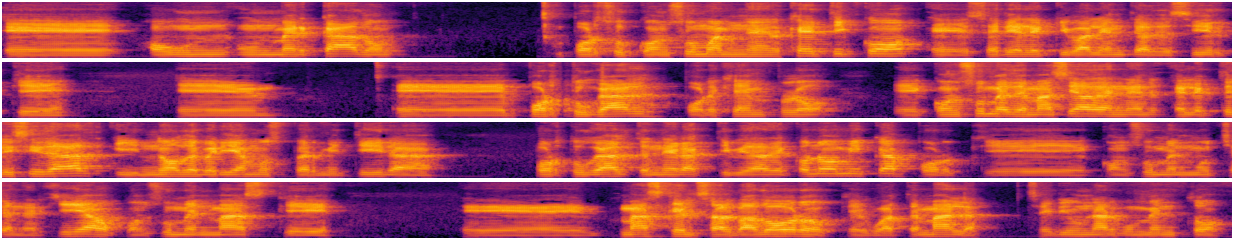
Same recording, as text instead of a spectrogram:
eh, o un, mercado por su consumo energético eh, sería el equivalente a decir que eh, Portugal, por ejemplo, consume demasiada electricidad y no deberíamos permitir a Portugal tener actividad económica porque consumen mucha energía o consumen más que, más que El Salvador o que Guatemala. Sería un argumento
